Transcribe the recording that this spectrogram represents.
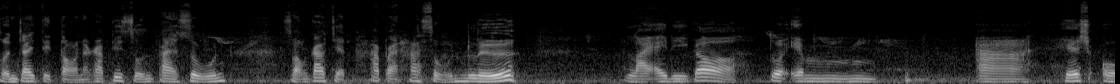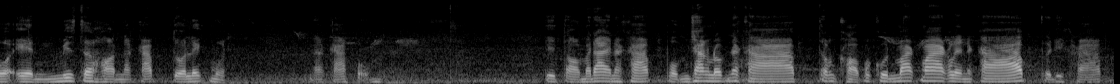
สนใจติดต่อนะครับที่ 080 297 5850 หรือ Line ID ก็ตัว M R H O N Mr. Hon นะครับ ตัวเล็กหมดนะครับผม ติดต่อมาได้นะครับ ผมช่างนบนะครับ ต้องขอบพระคุณมาก ๆ เลยนะครับ สวัสดีครับ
